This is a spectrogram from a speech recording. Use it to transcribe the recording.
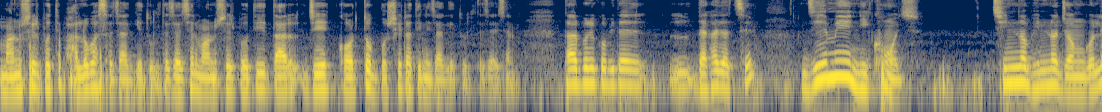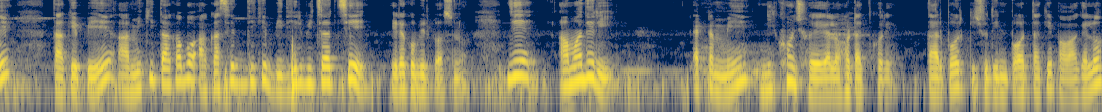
মানুষের প্রতি ভালোবাসা জাগিয়ে তুলতে চাইছেন, মানুষের প্রতি তার যে কর্তব্য সেটা তিনি জাগিয়ে তুলতে চাইছেন। তারপরে কবিতায় দেখা যাচ্ছে, যে মেয়ে নিখোঁজ, ছিন্ন ভিন্ন জঙ্গলে তাকে পেয়ে আমি কি তাকাবো আকাশের দিকে বিধির বিচার চেয়ে? এটা কবির প্রশ্ন। যে আমাদেরই একটা মেয়ে নিখোঁজ হয়ে গেল হঠাৎ করে, তারপর কিছুদিন পর তাকে পাওয়া গেল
